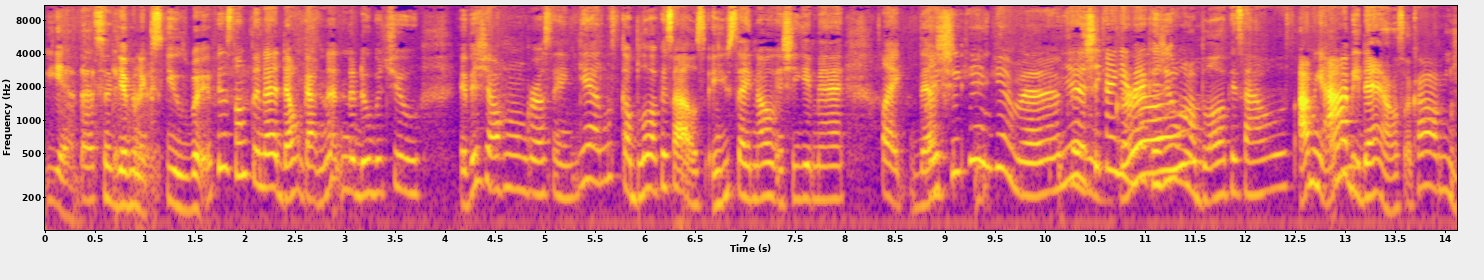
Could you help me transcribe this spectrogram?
yeah, that's to give an excuse. But if it's something that don't got nothing to do with you, if it's your homegirl saying, "Yeah, let's go blow up his house," and you say no, and she get mad, like Like she can't get mad. Yeah, she can't get mad because you don't want to blow up his house. I mean, I'd be down, so call me.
